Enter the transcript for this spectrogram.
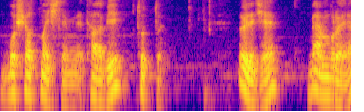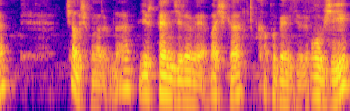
boşaltma işlemine tabi tuttu. Böylece ben buraya çalışmalarımda bir pencere veya başka kapı benzeri objeyi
